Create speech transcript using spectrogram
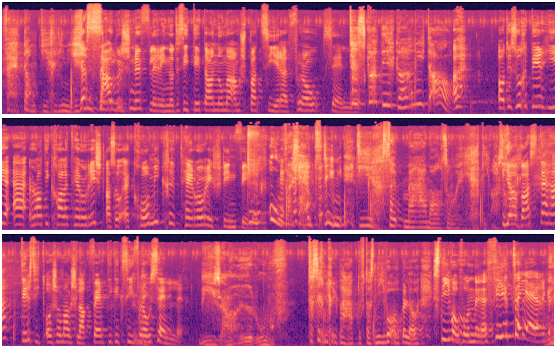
Verdammte kleine Ja, Schnüfflerin. selber Schnüfflerin, oder seid ihr da nur am Spazieren, Frau Seller? Das geht dich gar nicht an. Oder sucht ihr hier einen radikalen Terrorist, also eine Komiker-Terroristin Du vielleicht? unverschämtes Ding. Dich sollte man auch mal so richtig anschauen. Ja, was denn? Ihr seid auch schon mal schlagfertig gewesen, Frau Seller. Lisa, hör auf. Dass ich mich überhaupt auf das Niveau runterlasse. Das Niveau von einer 14-Jährigen.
